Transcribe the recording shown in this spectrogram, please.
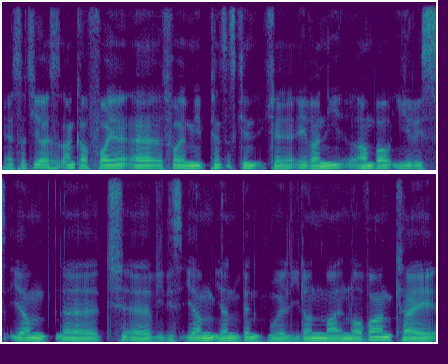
Ja, so tio estas ankaŭ foje uh, äh, foje mi pensas ke, ke Eva ni ambaŭ iris iam uh, äh, ch, uh, vidis iam ian ventmuelilon malnovan kaj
